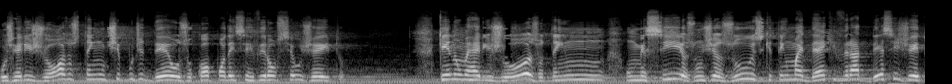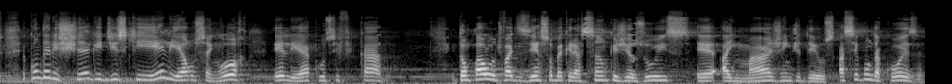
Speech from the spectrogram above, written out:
os religiosos têm um tipo de Deus, o qual podem servir ao seu jeito. Quem não é religioso tem um, um Messias, um Jesus que tem uma ideia que virá desse jeito. E quando ele chega e diz que ele é o Senhor, ele é crucificado. Então, Paulo vai dizer sobre a criação que Jesus é a imagem de Deus. A segunda coisa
